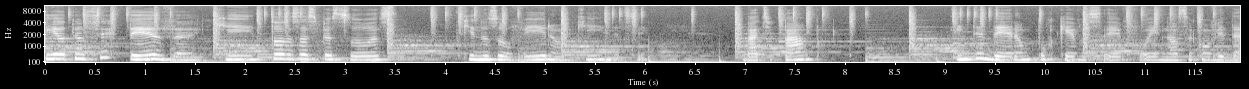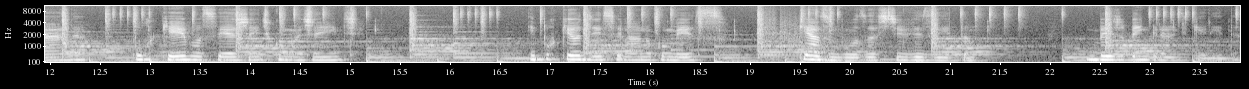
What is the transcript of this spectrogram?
E eu tenho certeza que todas as pessoas que nos ouviram aqui nesse bate-papo entenderam por que você foi nossa convidada, por que você é gente como a gente e por que eu disse lá no começo que as musas te visitam. Um beijo bem grande, querida.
